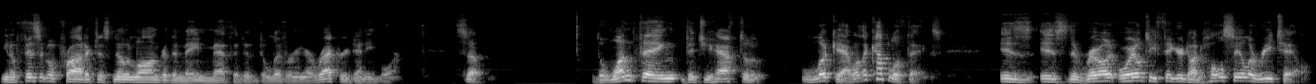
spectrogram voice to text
you know, physical product is no longer the main method of delivering a record anymore. So the one thing that you have to look at, well, a couple of things is, is the royalty figured on wholesale or retail?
